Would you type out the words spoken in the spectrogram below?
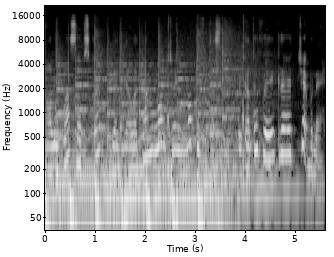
lupa subscribe dan nyalakan lonceng notifikasi. PKTV Grecek Beneh.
